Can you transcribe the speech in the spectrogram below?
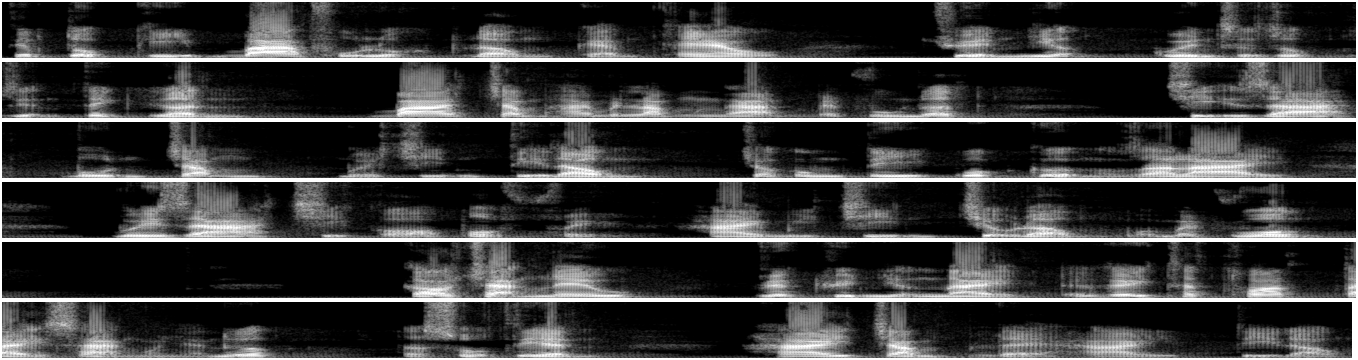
tiếp tục ký 3 phụ lục hợp đồng kèm theo chuyển nhượng quyền sử dụng diện tích gần 325.000 m2 đất trị giá 419 tỷ đồng cho công ty Quốc Cường Gia Lai với giá chỉ có 1,29 triệu đồng mỗi mét vuông. Cáo trạng nêu việc chuyển nhượng này đã gây thất thoát tài sản của nhà nước là số tiền 202 tỷ đồng.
